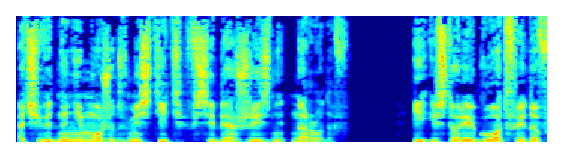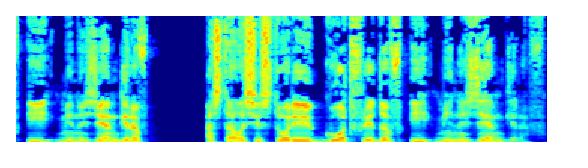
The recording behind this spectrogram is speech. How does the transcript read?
очевидно, не может вместить в себя жизнь народов и история Готфридов и Минезенгеров осталась историей Готфридов и Минезенгеров.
